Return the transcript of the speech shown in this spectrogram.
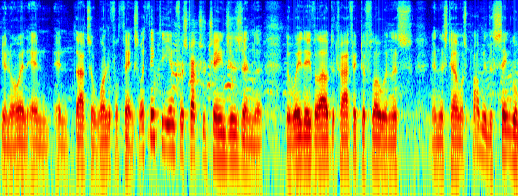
You know, and, and, and that's a wonderful thing. So I think the infrastructure changes and the, the way they've allowed the traffic to flow in this in this town was probably the single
